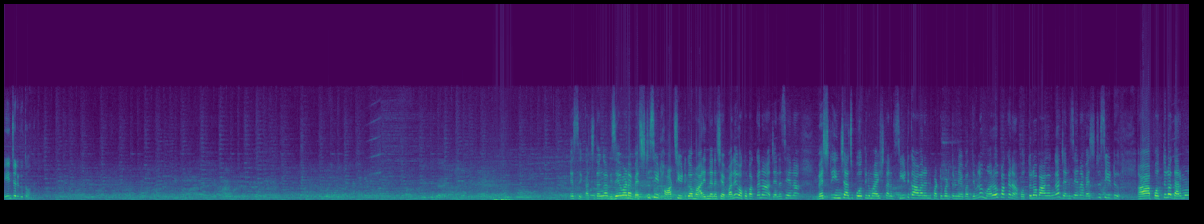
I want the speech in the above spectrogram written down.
ఏం జరుగుతోంది? ఎస్ ఖచ్చితంగా విజయవాడ వెస్ట్ సీట్ హాట్ సీట్గా మారిందని చెప్పాలి. ఒక పక్కన జనసేన వెస్ట్ ఇన్ఛార్జ్ పోతిన మహేష్ తనకు సీట్ కావాలని పట్టుబడుతున్న నేపథ్యంలో మరో పక్కన పొత్తులో భాగంగా జనసేన వెస్ట్ సీటు ఆ పొత్తులో ధర్మం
